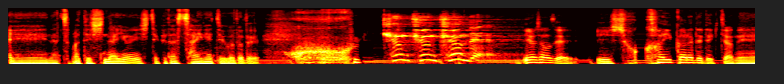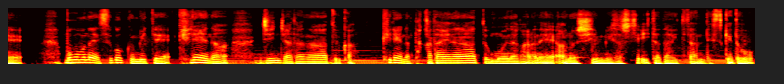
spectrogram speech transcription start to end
えー夏バテしないようにしてくださいねということで、キュンキュンキュンでいらっしゃいませ。えー初回から出てきたね。僕もね、すごく見て、綺麗な神社だなというか、綺麗な高台だなと思いながらね、あのシーン見させていただいてたんですけど、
